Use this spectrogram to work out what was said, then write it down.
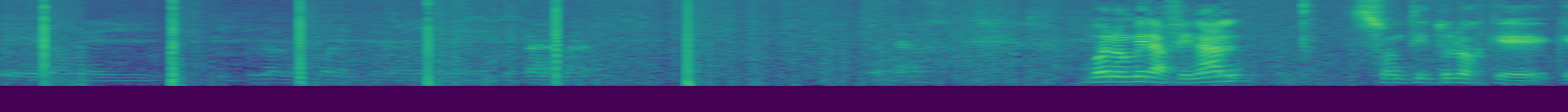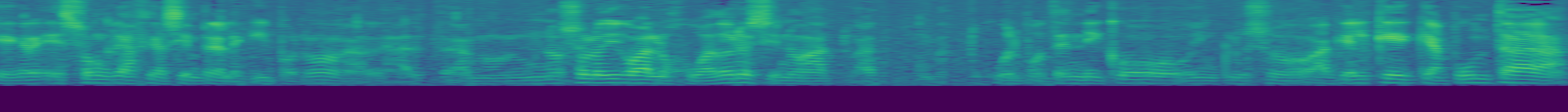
te dieron el título mejor entrenador de, de Panamá. Cuéntanos. Bueno, mira, al final son títulos que, son gracias siempre al equipo, ¿no? no solo digo a los jugadores, sino a, tu cuerpo técnico, incluso aquel que, que apunta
